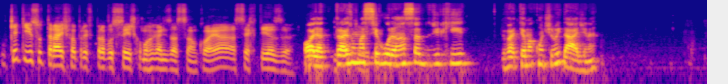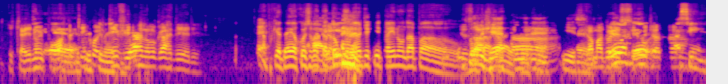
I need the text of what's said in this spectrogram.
o que que isso traz para vocês como organização? Qual é a certeza? Olha, traz uma segurança de que vai ter uma continuidade, né? E que aí não importa é, quem, quem vier no lugar dele. É, porque daí a coisa vai estar tá tão grande que daí não dá para. O projeto, né? Isso. É. Já amadureceu, eu, já tá... Assim,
